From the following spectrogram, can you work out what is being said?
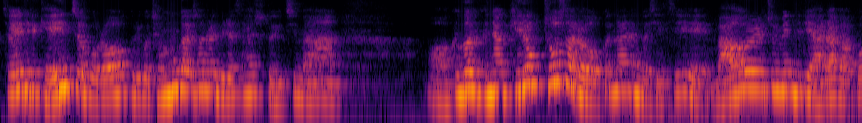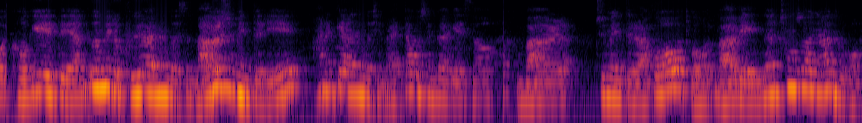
저희들이 개인적으로 그리고 전문가의 손을 빌어서 할 수도 있지만 어, 그거는 그냥 기록 조사로 끝나는 것이지 마을 주민들이 알아가고 거기에 대한 의미를 부여하는 것은 마을 주민들이 함께 하는 것이 맞다고 생각해서 마을 주민들하고 또 마을에 있는 청소년 그리고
